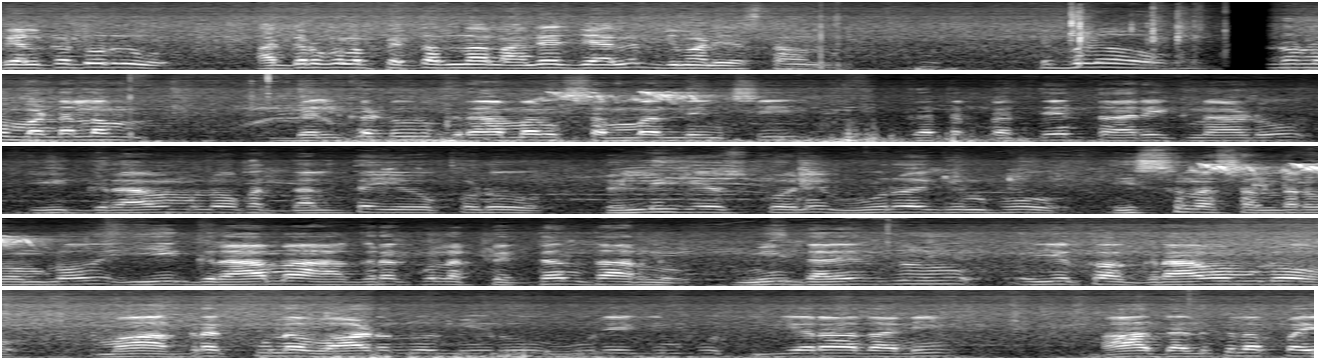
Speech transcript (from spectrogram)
బెల్కటూరు అగ్రకుల పెత్తందాలు అరెస్ట్ చేయాలని డిమాండ్ చేస్తా ఉన్నాం. ఇప్పుడు మండలం బెల్కటూరు గ్రామానికి సంబంధించి గత పద్దెనిమిది తారీఖు నాడు ఈ గ్రామంలో ఒక దళిత యువకుడు పెళ్ళి చేసుకొని ఊరేగింపు తీస్తున్న సందర్భంలో ఈ గ్రామ అగ్రకుల పెద్దంతారులు మీ దళితులు ఈ యొక్క గ్రామంలో మా అగ్రకుల వాడలో మీరు ఊరేగింపు తీయరాదని ఆ దళితులపై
